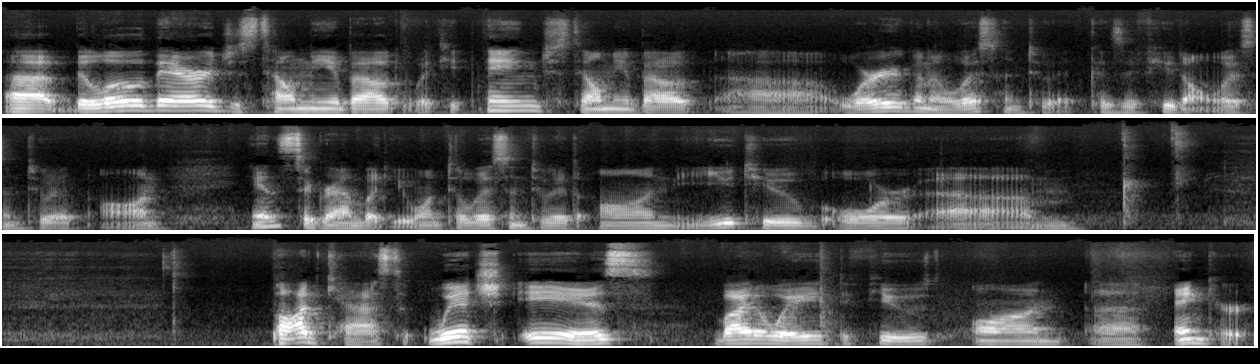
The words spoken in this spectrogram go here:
uh, below there. Just tell me about what you think. Just tell me about uh, where you're going to listen to it. Because if you don't listen to it on Instagram, but you want to listen to it on YouTube or um, podcast, which is by the way, diffused on uh, Anchor,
